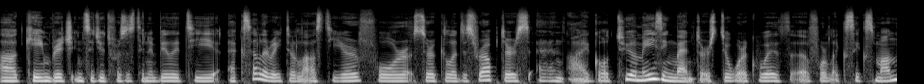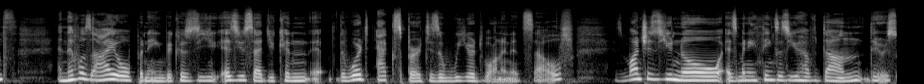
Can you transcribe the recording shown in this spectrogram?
uh, Cambridge Institute for Sustainability Accelerator last year for circular disruptors, and I got two amazing mentors to work with uh, for like six months. And that was eye opening because, you, as you said, you can. The word expert is a weird one in itself. As much as you know, as many things as you have done, there's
